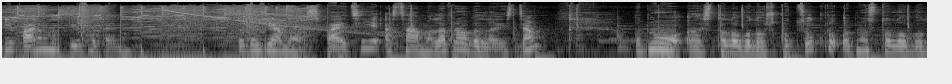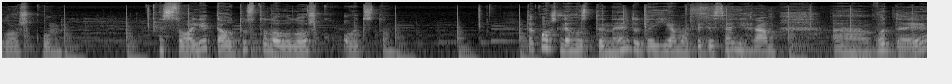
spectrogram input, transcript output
і варимо півгодини. Додаємо спеції, а саме лаврове листя, 1 столову ложку цукру, 1 столову ложку солі та 1 столову ложку оцту. Також для густини додаємо 50 г води,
